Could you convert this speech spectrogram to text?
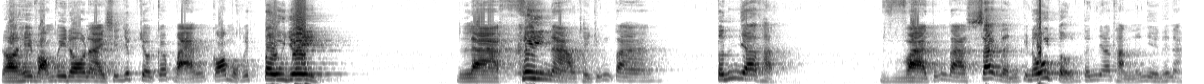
Rồi hy vọng video này sẽ giúp cho các bạn có một cái tư duy là khi nào thì chúng ta tính giá thành và chúng ta xác định cái đối tượng tính giá thành nó như thế nào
